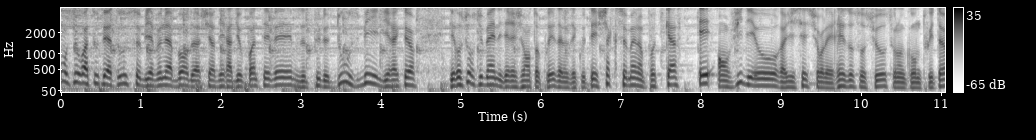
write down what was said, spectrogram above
Bonjour à toutes et à tous, bienvenue à bord de HRDRadio.tv. Vous êtes plus de 12 000 directeurs des ressources humaines et des régions entreprises à nous écouter chaque semaine en podcast et en vidéo. Réagissez sur les réseaux sociaux, sur notre compte Twitter,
